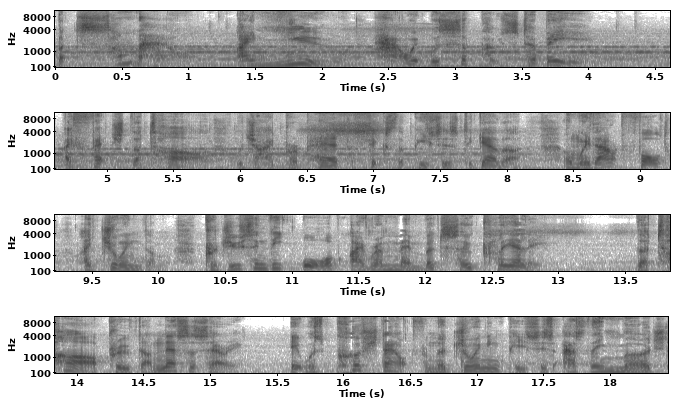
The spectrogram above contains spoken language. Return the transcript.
but somehow I knew how it was supposed to be. I fetched the tar, which I had prepared to fix the pieces together, and without fault I joined them, producing the orb I remembered so clearly. The tar proved unnecessary. It was pushed out from the joining pieces as they merged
